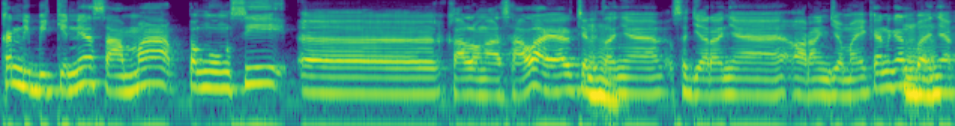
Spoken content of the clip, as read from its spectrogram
kan dibikinnya sama pengungsi eh, kalau nggak salah ya ceritanya Mhm. sejarahnya orang Jamaikan kan banyak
